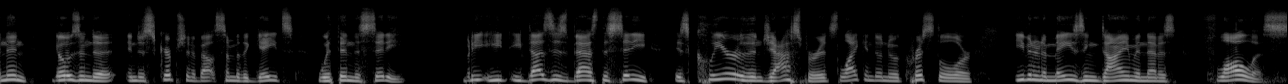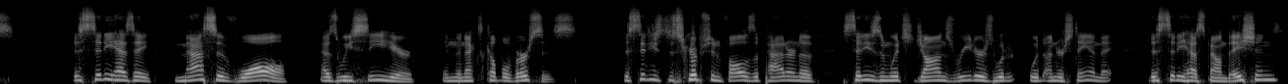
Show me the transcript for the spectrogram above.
and then goes into in description about some of the gates within the city. But he, he, he does his best. The city is clearer than jasper. It's likened unto a crystal or even an amazing diamond that is flawless. This city has a massive wall, as we see here in the next couple verses. The city's description follows the pattern of cities in which John's readers would, would understand that this city has foundations,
